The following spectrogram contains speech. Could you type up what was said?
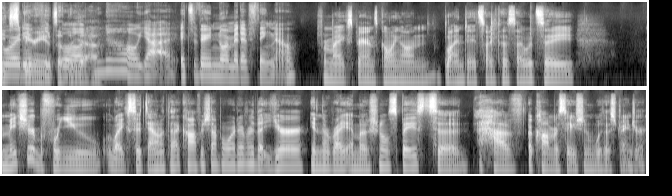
majority of experience of people the- yeah. no yeah it's a very normative thing now From my experience going on blind dates like this, I would say make sure before you like sit down at that coffee shop or whatever that you're in the right emotional space to have a conversation with a stranger.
